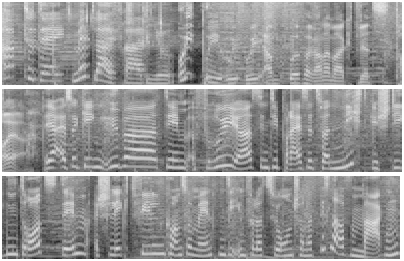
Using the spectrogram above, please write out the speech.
Up to date mit Live-Radio. Ui, ui, ui, ui, am Urveranermarkt wird's teuer. Ja, also gegenüber dem Frühjahr sind die Preise zwar nicht gestiegen, trotzdem schlägt vielen Konsumenten die Inflation schon ein bisschen auf den Magen.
